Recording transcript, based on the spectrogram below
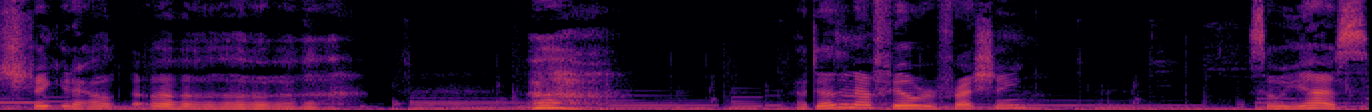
shake it out. Uh, uh. Now, doesn't that feel refreshing? So, yes,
